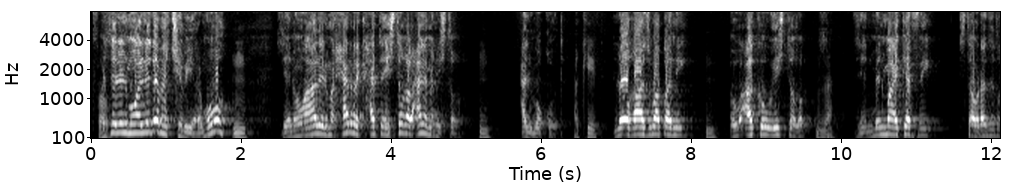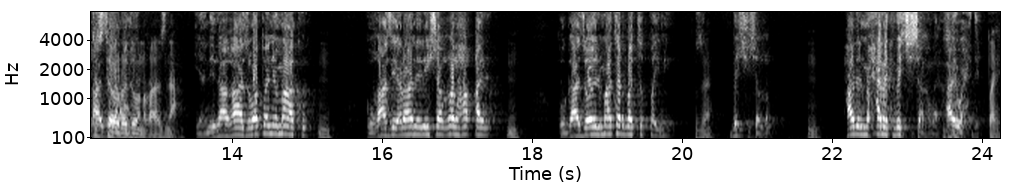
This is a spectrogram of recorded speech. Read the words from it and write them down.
تفضل. مثل المولدة بس كبير مو؟ زين هو هذا المحرك حتى يشتغل على من يشتغل؟ على الوقود. أكيد. لو غاز وطني وأكو يشتغل. زين. زين من ما يكفي؟ استوردت غاز تستوردون غاز نعم. يعني إذا غاز وطني ماكو. وغاز إيراني اللي يشغلها قل. وغاز اويل ما ترضى تعطيني زين. بس يشغل هذا المحرك بس يشغله هاي وحدة. طيب.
